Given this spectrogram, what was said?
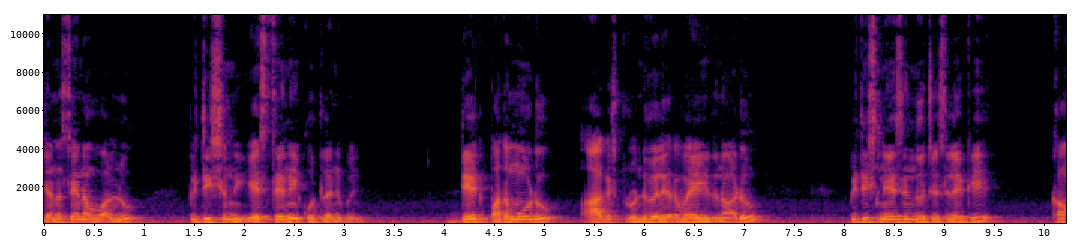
జనసేన వాళ్ళు పిటిషన్ వేస్తేనే ఈ కోర్టులన్నీ పోయింది డేట్ పదమూడు ఆగస్టు రెండు వేల ఇరవై ఐదు నాడు పిటిషన్ వేసింది వచ్చేసరికి కా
